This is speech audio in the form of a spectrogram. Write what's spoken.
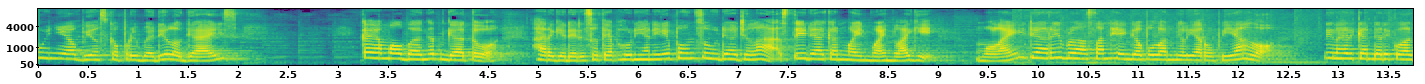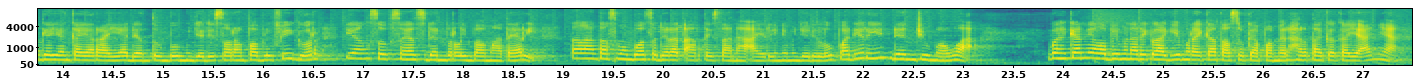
punya bioskop pribadi loh guys. Kayak mal banget nggak tuh? Harga dari setiap hunian ini pun sudah jelas tidak akan main-main lagi. Mulai dari belasan hingga puluhan miliar rupiah loh. Dilahirkan dari keluarga yang kaya raya dan tumbuh menjadi seorang public figure yang sukses dan berlimpah materi. Tak lantas membuat sederet artis tanah air ini menjadi lupa diri dan jumawa. Bahkan yang lebih menarik lagi mereka tak suka pamer harta kekayaannya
